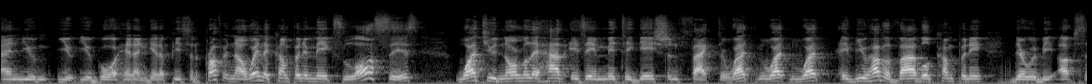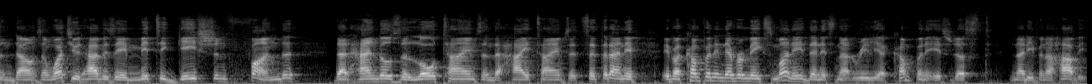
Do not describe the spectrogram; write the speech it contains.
and you, you, you go ahead and get a piece of the profit. Now, when the company makes losses, what you normally have is a mitigation factor. What, what, what, if you have a viable company, there would be ups and downs. And what you'd have is a mitigation fund that handles the low times and the high times, etc. And if, if a company never makes money, then it's not really a company, it's just not even a hobby.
